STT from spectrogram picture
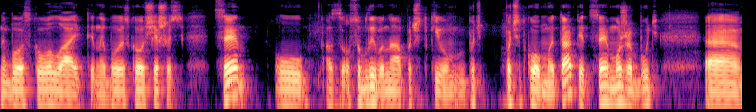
не обов'язково лайки, не обов'язково ще щось. Це у, особливо на початковому, початковому етапі, це може бути е,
